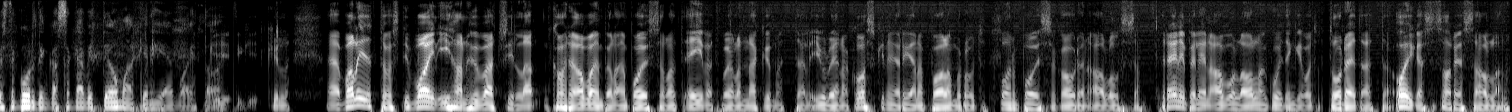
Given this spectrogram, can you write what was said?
että Kurtin kanssa kävitte omaa kirjeenvaihtoa. Ky- kyllä. valitettavasti vain ihan hyvät, sillä kahden avainpelaajan poissaolot eivät voi olla näkymättä, eli Juliana Koskinen ja Riana Palmrut on poissa kauden alussa. Treenipelien avulla ollaan kuitenkin voitu todeta, että oikeassa sarjassa ollaan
